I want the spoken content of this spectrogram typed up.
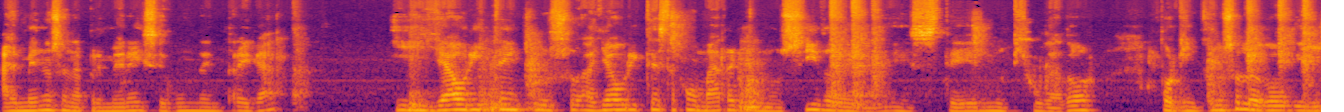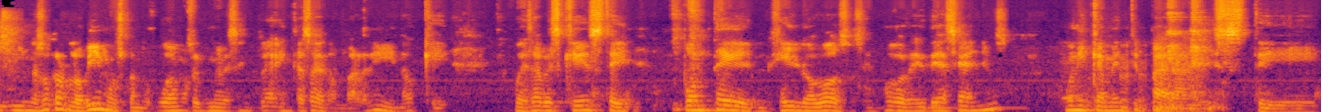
al menos en la primera y segunda entrega. Y ya ahorita incluso, allá ahorita está como más reconocido el, este, el multijugador, porque incluso luego, y, y, nosotros lo vimos cuando jugamos alguna vez en, en casa de Lombardini, ¿no? Que, pues, ¿sabes que Este, ponte el Halo 2, o sea, un juego de, de hace años, únicamente para, este,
